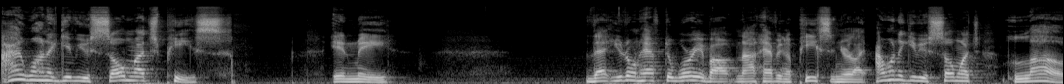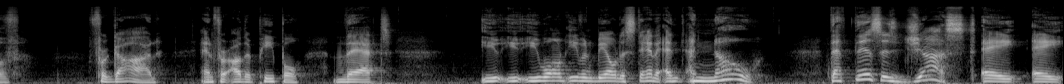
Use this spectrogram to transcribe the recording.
I want to give you so much peace in me that you don't have to worry about not having a peace in your life. I want to give you so much love for God and for other people that you, you, you won't even be able to stand it. And, and know that this is just a, a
